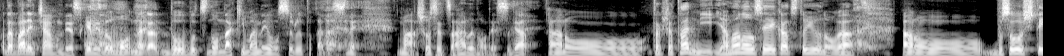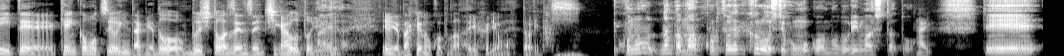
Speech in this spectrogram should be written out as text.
またバレちゃうんですけれども、はいなんか動物の鳴き真似をするとかですね。はいまあ、諸説あるのですが、はいあの、私は単に山の生活というのが、はいあの、武装していて、喧嘩も強いんだけど、武士とは全然違うという、はいはいえーだけのことだというふうに思っております。この、なんかまあ、これ、それだけ苦労して本国は戻りましたと。はいで、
